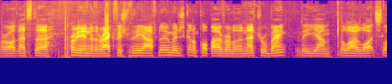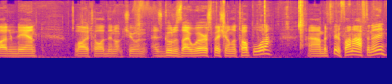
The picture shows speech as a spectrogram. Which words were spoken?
All right, that's the probably the end of the rack fishing for the afternoon. We're just going to pop over onto the natural bank. The um, the low light slowed them down. Low tide, they're not chewing as good as they were, especially on the top water. Um, but it's been a fun afternoon.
